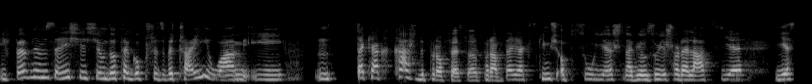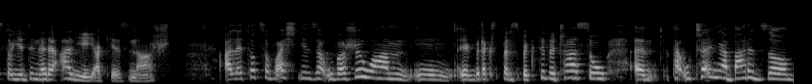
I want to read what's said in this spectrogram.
I w pewnym sensie się do tego przyzwyczaiłam i mm, tak jak każdy profesor, prawda, jak z kimś obcujesz, nawiązujesz relacje, jest to jedyne realie, jakie znasz. Ale to, co właśnie zauważyłam, mm, jakby tak z perspektywy czasu, ta uczelnia bardzo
